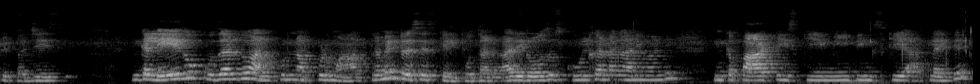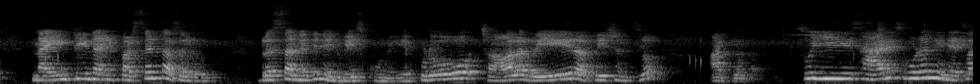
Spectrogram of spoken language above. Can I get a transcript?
prefer చేసి ఇంకా లేదు కుదరదు అనుకున్నప్పుడు మాత్రమే డ్రెస్సెస్కి వెళ్ళిపోతాడు అది రోజు స్కూల్ కన్నా కానివ్వండి ఇంకా పార్టీస్కి మీటింగ్స్కి అట్లయితే నైంటీ నైన్ పర్సెంట్ అసలు డ్రెస్ అనేది నేను వేసుకోను. ఎప్పుడో చాలా రేర్ అకేషన్స్లో అట్లాగా. సో ఈ శారీస్ కూడా నేను ఎట్లా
